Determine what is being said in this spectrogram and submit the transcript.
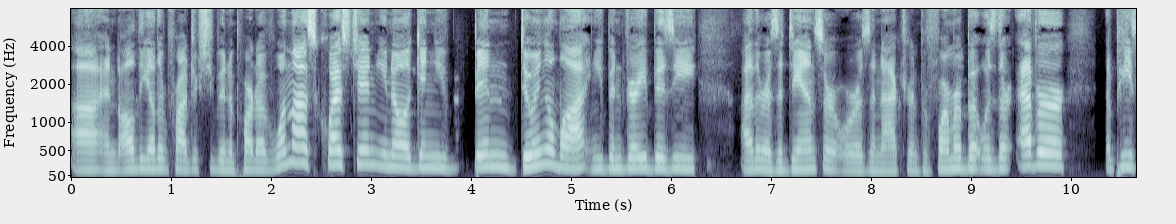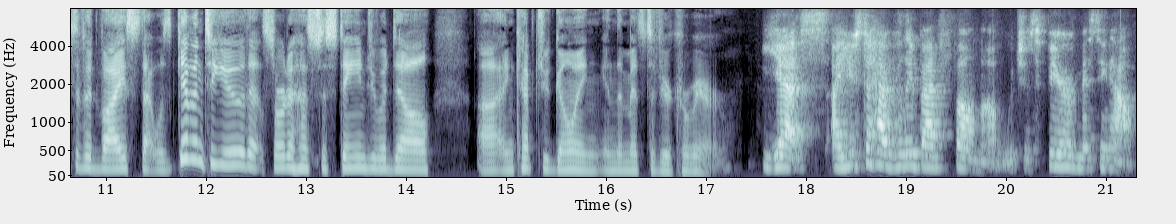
uh, and all the other projects you've been a part of. One last question. You know, again, you've been doing a lot and you've been very busy either as a dancer or as an actor and performer. But was there ever a piece of advice that was given to you that sort of has sustained you, Adele, uh, and kept you going in the midst of your career? Yes, I used to have really bad FOMO, which is fear of missing out.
